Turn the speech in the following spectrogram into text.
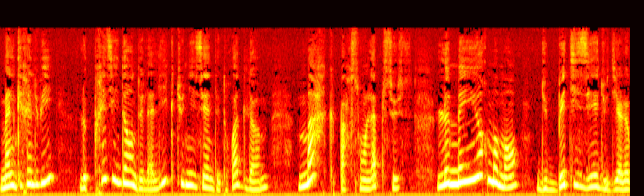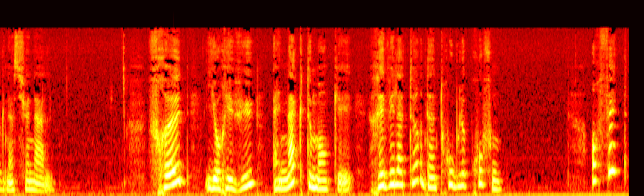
Malgré lui, le président de la Ligue tunisienne des droits de l'homme marque par son lapsus le meilleur moment du bêtisier du dialogue national. Freud y aurait vu un acte manqué, révélateur d'un trouble profond. En fait,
